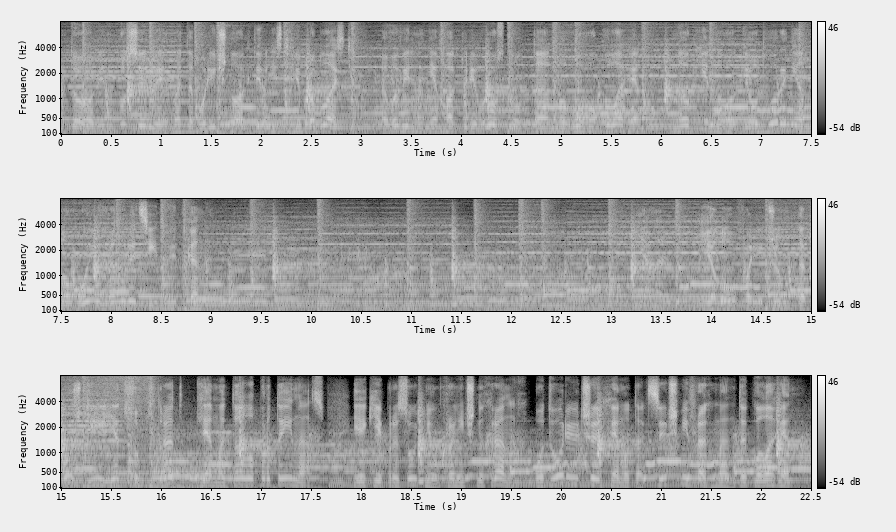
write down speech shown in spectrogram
Крім того, він посилює метаболічну активність фібробластів, вивільнення факторів росту та нового колагену, необхідного для утворення нової грануляційної тканини. Foragen також діє як субстрат для металопротеїназ, які присутні у хронічних ранах, утворюючи хемотоксичні фрагменти колагену.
